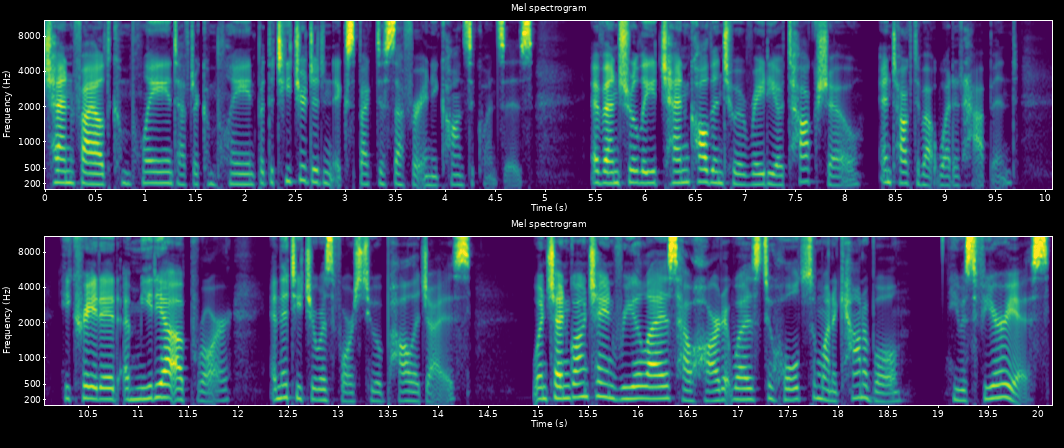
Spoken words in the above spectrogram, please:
Chen filed complaint after complaint, but the teacher didn't expect to suffer any consequences. Eventually, Chen called into a radio talk show and talked about what had happened. He created a media uproar, and the teacher was forced to apologize. When Chen Guangcheng realized how hard it was to hold someone accountable, he was furious.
